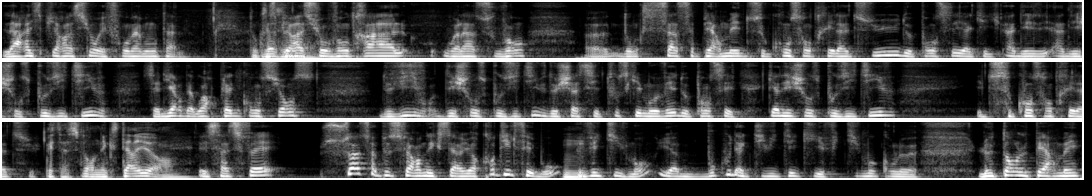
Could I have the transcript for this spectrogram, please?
la respiration est fondamentale. Donc respiration ventrale voilà souvent. Euh, donc ça ça permet de se concentrer là-dessus de penser à, des, à des choses positives c'est-à-dire d'avoir pleine conscience de vivre des choses positives de chasser tout ce qui est mauvais de penser qu'il y a des choses positives et de se concentrer là-dessus. Et ça se fait en extérieur. Hein. Et ça se fait Soit ça peut se faire en extérieur quand il fait beau, mhm. effectivement. Il y a beaucoup d'activités qui, effectivement, quand le, le temps le permet,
